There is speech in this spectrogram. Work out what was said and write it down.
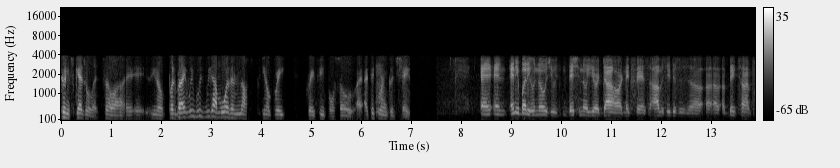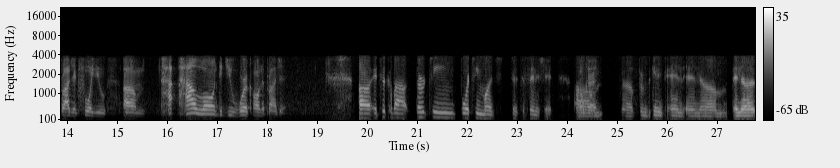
couldn't schedule it. So, uh, it, you know, but but I, we we got more than enough, you know, great great people. So I, I think we're in good shape. And, and anybody who knows you, they should know you're a diehard Knicks fan. So obviously, this is a, a, a big time project for you. Um, how, how long did you work on the project? Uh, it took about 13, 14 months to, to finish it. Um, okay. Uh, from beginning to end, and um, and uh,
